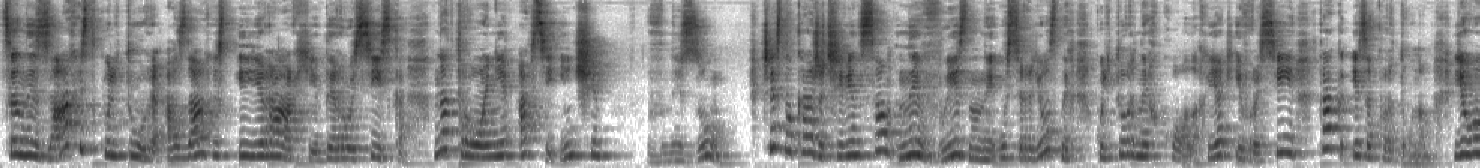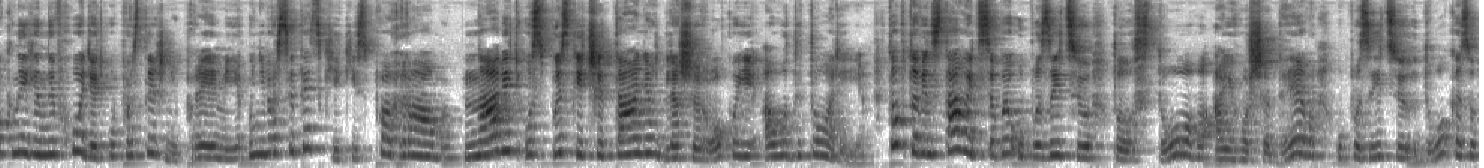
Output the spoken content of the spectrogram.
Це не захист культури, а захист ієрархії, де російська на троні, а всі інші внизу. Чесно кажучи, він сам не визнаний у серйозних культурних колах, як і в Росії, так і за кордоном. Його книги не входять у престижні премії, університетські якісь програми, навіть у списки читання для широкої аудиторії. Тобто він ставить себе у позицію Толстого, а його шедевр у позицію доказу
